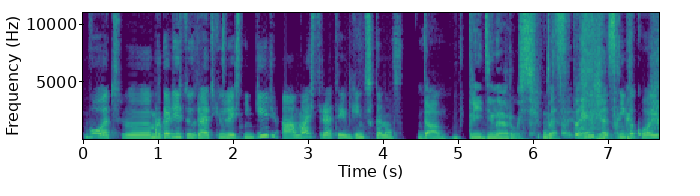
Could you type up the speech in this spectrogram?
Вот. э, Маргариту играет Юлия Снегирь, а мастер — это Евгений Цыганов. Да, триединая Русь. Да, Ужас никакой.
